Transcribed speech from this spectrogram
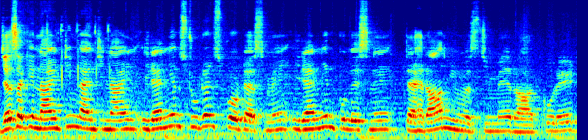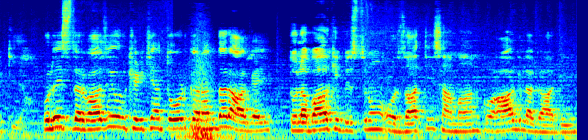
जैसा कि 1999 ईरानियन स्टूडेंट्स प्रोटेस्ट में ईरानियन पुलिस ने तेहरान यूनिवर्सिटी में रात को रेड किया। पुलिस दरवाजे और खिड़कियाँ तोड़कर अंदर आ गई। तलबा के बिस्तरों और जाती सामान को आग लगा दी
